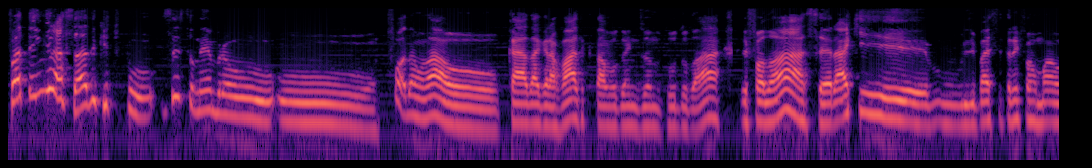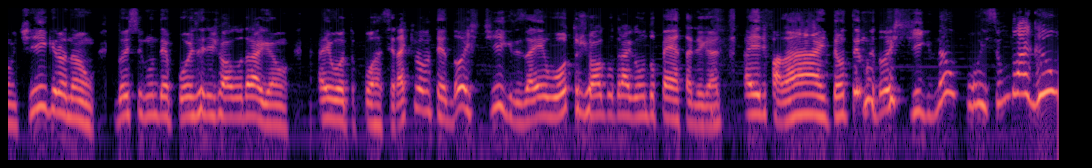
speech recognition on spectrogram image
Foi até engraçado que, tipo, vocês se lembram o, o. Fodão lá, o cara da gravata que tava organizando tudo lá. Ele falou: Ah, será que ele vai se transformar um tigre? Tigre ou não? Dois segundos depois ele joga o dragão. Aí o outro, porra, será que vão ter dois tigres? Aí o outro joga o dragão do pé, tá ligado? Aí ele fala, ah, então temos dois tigres. Não, porra, isso é um dragão.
